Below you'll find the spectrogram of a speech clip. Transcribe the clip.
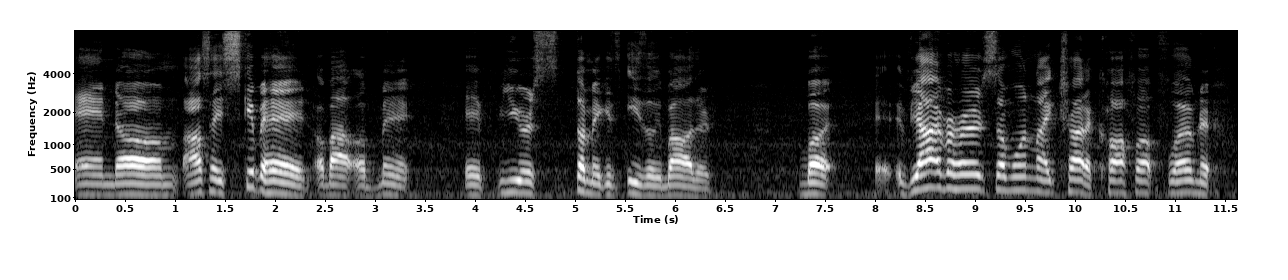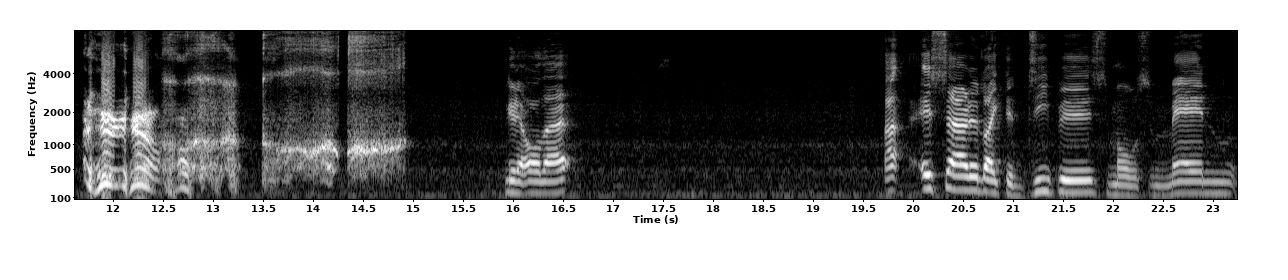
And um, I'll say skip ahead about a minute if your stomach is easily bothered. But if y'all ever heard someone like try to cough up phlegm, they're yeah, all that. It sounded like the deepest, most man,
